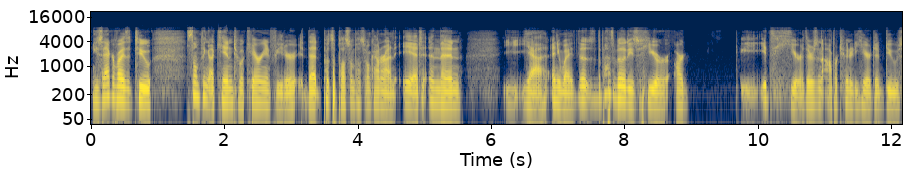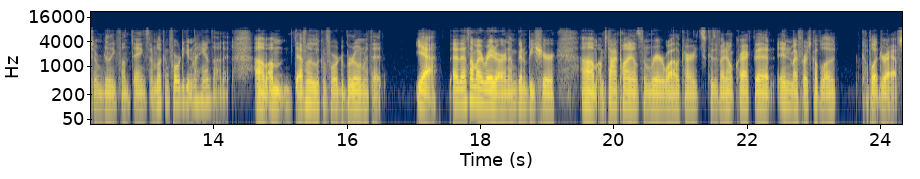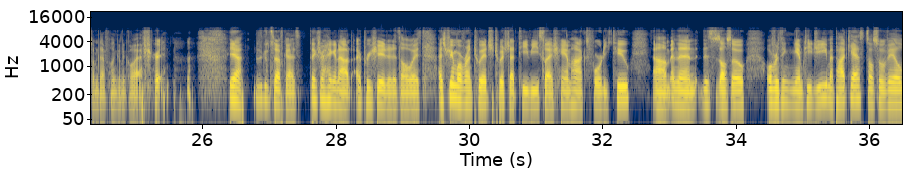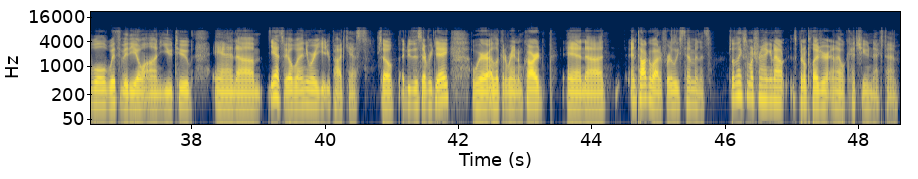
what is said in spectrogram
you sacrifice it to something akin to a carrion feeder that puts a plus one plus one counter on it, and then yeah. Anyway, the the possibilities here are it's here. There's an opportunity here to do some really fun things, and I'm looking forward to getting my hands on it. Um, I'm definitely looking forward to brewing with it. Yeah, that's on my radar, and I'm gonna be sure. Um, I'm stockpiling some rare wild cards because if I don't crack that in my first couple of couple of drafts, I'm definitely gonna go after it. Yeah, this is good stuff, guys. Thanks for hanging out. I appreciate it as always. I stream over on Twitch, twitch.tv slash hamhocks42. Um, and then this is also Overthinking MTG, my podcast. It's also available with video on YouTube. And um, yeah, it's available anywhere you get your podcasts. So I do this every day where I look at a random card and, uh, and talk about it for at least 10 minutes. So thanks so much for hanging out. It's been a pleasure, and I will catch you next time.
